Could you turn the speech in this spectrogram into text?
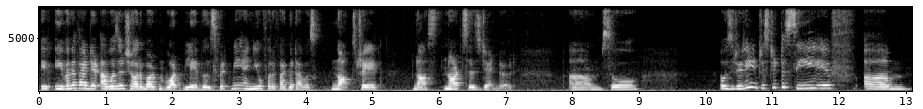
if even if I did, I wasn't sure about what labels fit me. I knew for a fact that I was not straight, not not cisgendered. Um, so I was really interested to see if um,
